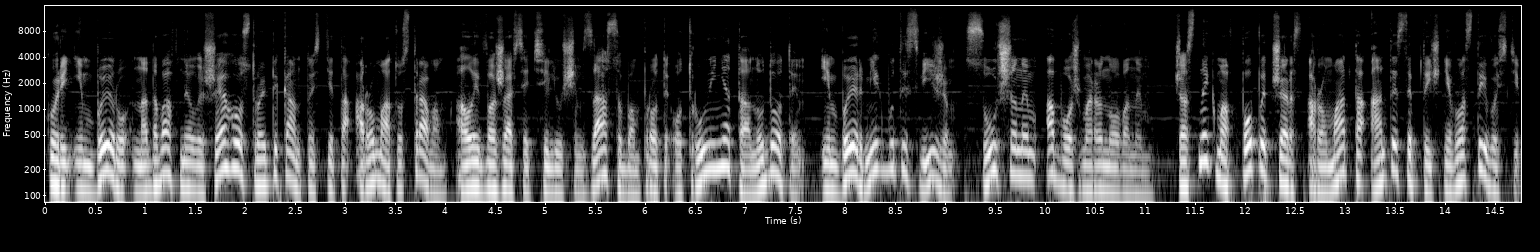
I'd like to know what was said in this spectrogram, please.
Корінь імбиру надавав не лише гострої пікантності та аромату стравам, але й вважався цілющим засобом проти отруєння та нудоти. Імбир міг бути свіжим, сушеним або ж маринованим. Часник мав попит через аромат та антисептичні властивості.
